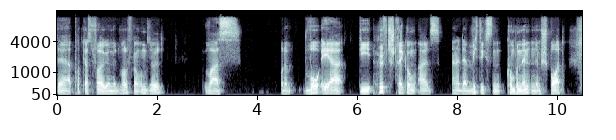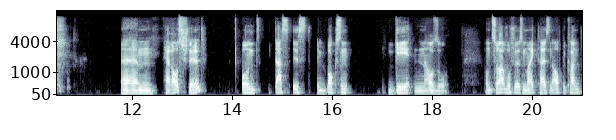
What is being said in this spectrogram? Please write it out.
der Podcast-Folge mit Wolfgang Unseld, was oder wo er die Hüftstreckung als eine der wichtigsten Komponenten im Sport ähm, herausstellt. Und das ist im Boxen genauso. Und zwar, wofür ist Mike Tyson auch bekannt?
